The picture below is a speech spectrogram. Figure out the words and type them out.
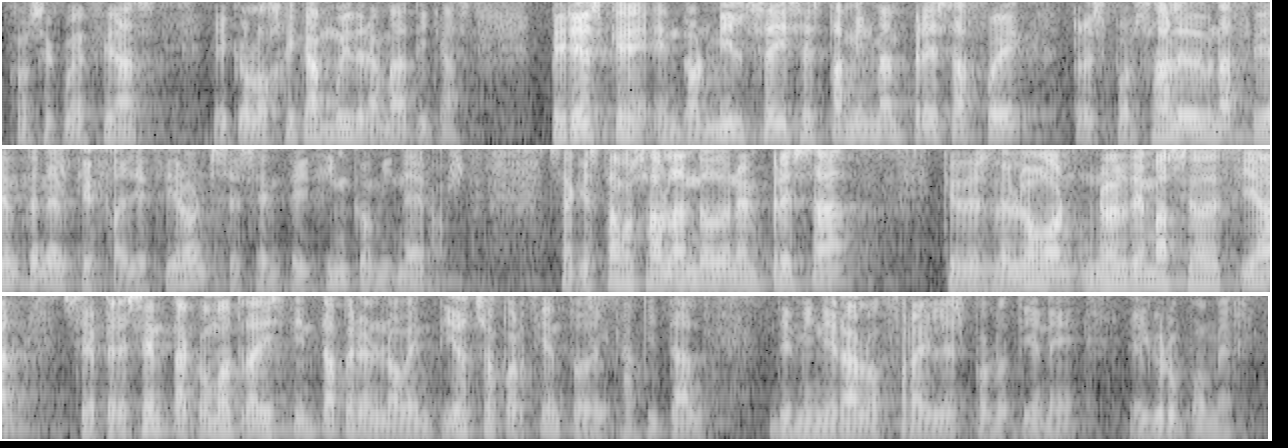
consecuencias ecológicas muy dramáticas. Pero es que en 2006 esta misma empresa fue responsable de un accidente en el que fallecieron 65 mineros. O sea que estamos hablando de una empresa que desde luego no es demasiado de fiar, se presenta como otra distinta, pero el 98% del capital de Minera Los Frailes pues lo tiene el Grupo México.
